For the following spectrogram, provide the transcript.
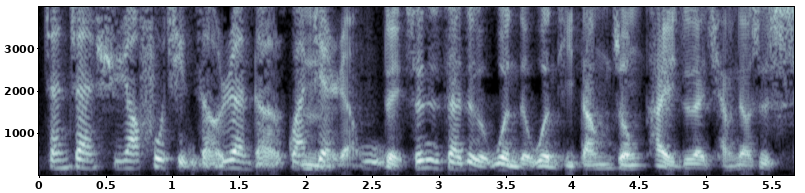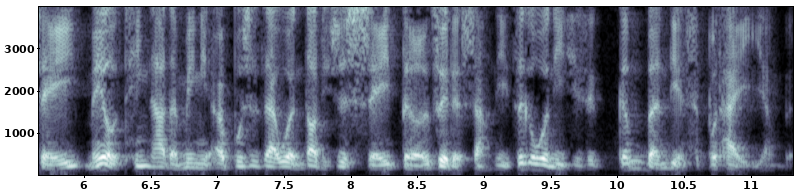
真正需要负起责任的关键人物。对，甚至在这个问的问题当中，他也就在强调是谁没有听他的命令，而不是在问到底是谁得罪了上帝。这个问题其实根本点是不太一样的。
